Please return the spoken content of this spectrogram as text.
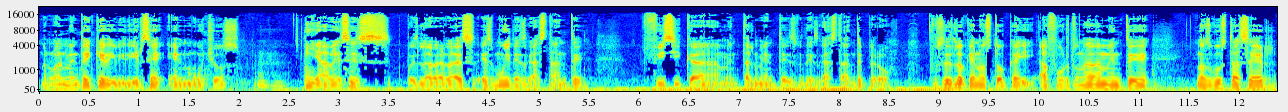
Normalmente hay que dividirse en muchos y a veces, pues la verdad es, es muy desgastante, física, mentalmente es desgastante, pero pues es lo que nos toca y afortunadamente nos gusta hacer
